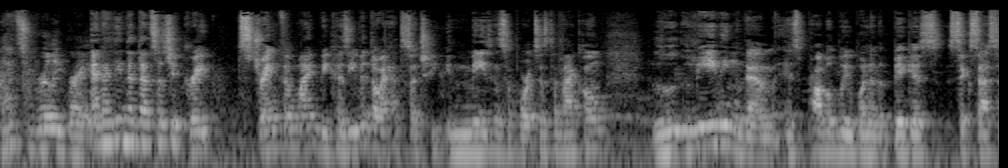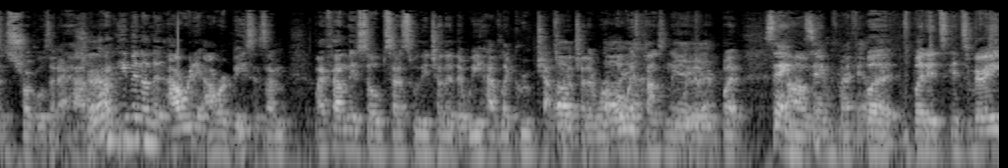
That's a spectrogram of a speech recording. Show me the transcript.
that's really brave. And I think that that's such a great strength of mine because even though I had such an amazing support system back home, l- leaving them is probably one of the biggest success and struggles that I have. Sure. Um, even on an hour to hour basis, I'm my family is so obsessed with each other that we have like group chats Oh, with each other. We're oh, always yeah. constantly Yeah, with each yeah. other, but same, um, same with my family. but but it's it's very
